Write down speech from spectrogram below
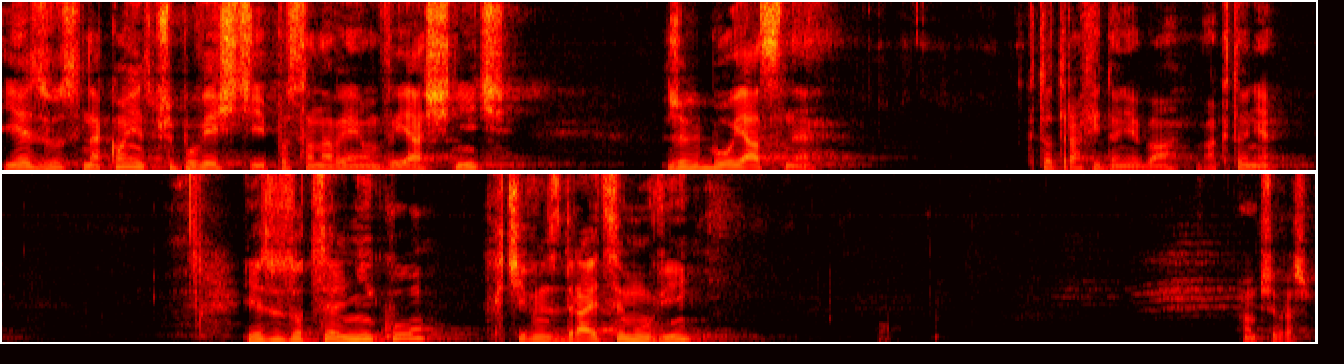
Jezus na koniec przypowieści postanawia ją wyjaśnić, żeby było jasne, kto trafi do nieba, a kto nie. Jezus o celniku, chciwym zdrajcy mówi, a przepraszam,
